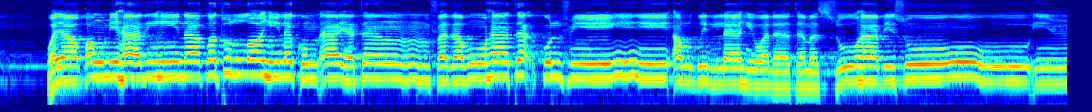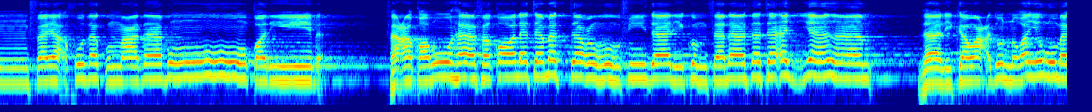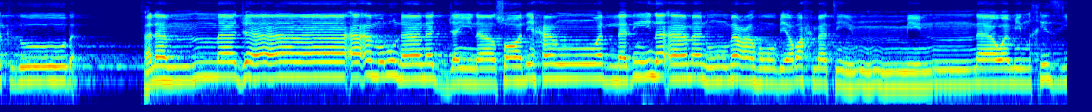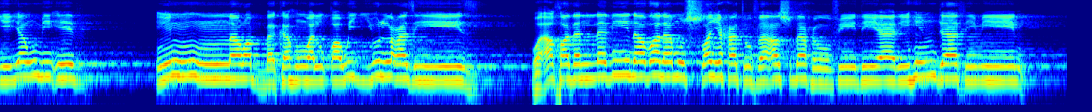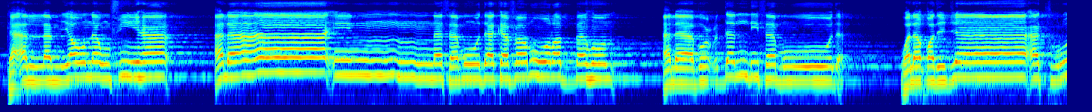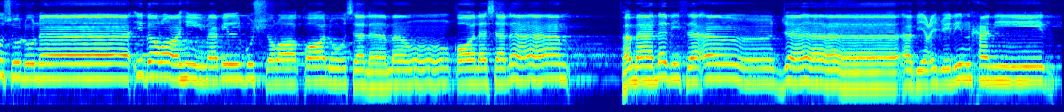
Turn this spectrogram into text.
ويا قوم هذه ناقة الله لكم آية فذروها تأكل في أرض الله ولا تمسوها بسوء فيأخذكم عذاب قريب فعقروها فقال تمتعوا في داركم ثلاثة أيام ذلك وعد غير مكذوب فلما جاء أمرنا نجينا صالحا والذين آمنوا معه برحمة منا ومن خزي يومئذ إن ربك هو القوي العزيز وأخذ الذين ظلموا الصيحة فأصبحوا في ديارهم جاثمين كأن لم يغنوا فيها ألا إن ثمود كفروا ربهم ألا بعدا لثمود ولقد جاءت رسلنا إبراهيم بالبشرى قالوا سلاما قال سلام فما لبث أن جاء بعجل حنيذ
